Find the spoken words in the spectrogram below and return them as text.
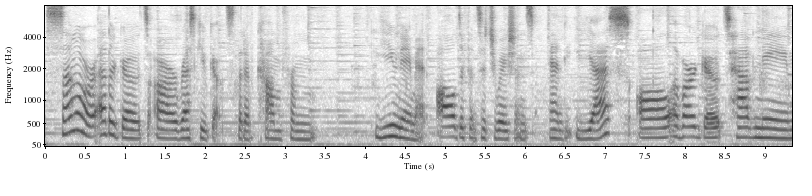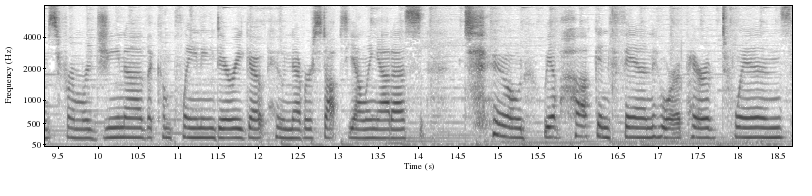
Some of our other goats are rescue goats that have come from you name it, all different situations. And yes, all of our goats have names from Regina, the complaining dairy goat who never stops yelling at us, to we have Huck and Finn, who are a pair of twins.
